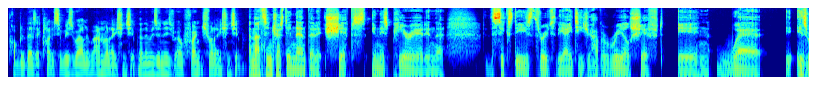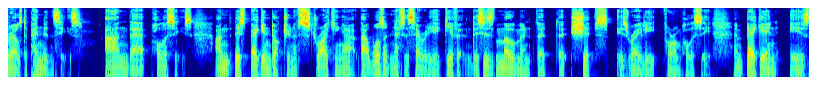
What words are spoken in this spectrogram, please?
probably there's a closer Israel-Iran relationship than there is an Israel-French relationship. And that's interesting then that it shifts in this period in the, the 60s through to the 80s. You have a real shift in where Israel's dependencies and their policies. And this Begin doctrine of striking out, that wasn't necessarily a given. This is the moment that, that shifts Israeli foreign policy. And Begin is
